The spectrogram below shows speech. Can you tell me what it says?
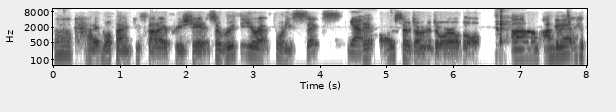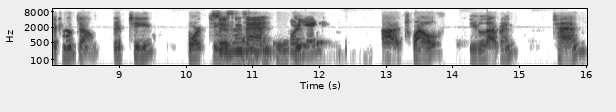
Okay. Well, thank you, Scott. I appreciate it. So, Ruthie, you're at 46. Yeah. They are so darn adorable. Um, I'm going to hit the countdown 15, 14. Susan's at 48. Uh, 12, 11, 10,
